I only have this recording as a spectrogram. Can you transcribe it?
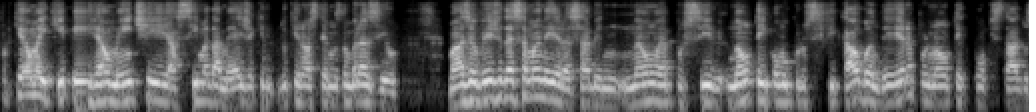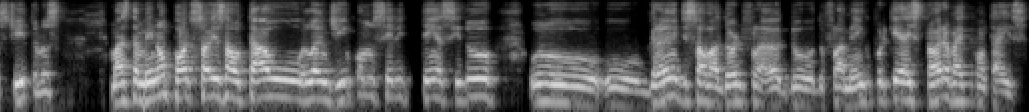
porque é uma equipe realmente acima da média do que nós temos no Brasil. Mas eu vejo dessa maneira, sabe? Não é possível, não tem como crucificar o Bandeira por não ter conquistado os títulos, mas também não pode só exaltar o Landim como se ele tenha sido o, o grande salvador do, do, do Flamengo, porque a história vai contar isso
